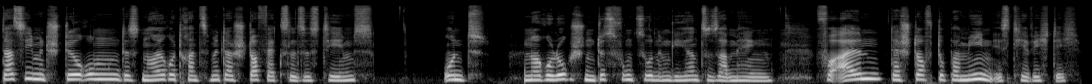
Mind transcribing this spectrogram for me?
dass sie mit Störungen des Neurotransmitter-Stoffwechselsystems und neurologischen Dysfunktionen im Gehirn zusammenhängen. Vor allem der Stoff Dopamin ist hier wichtig.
